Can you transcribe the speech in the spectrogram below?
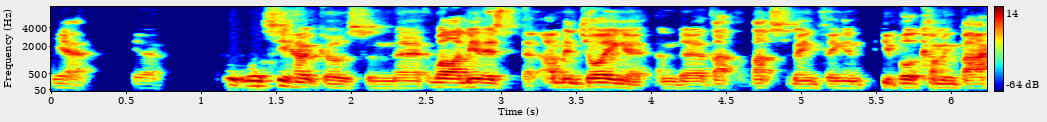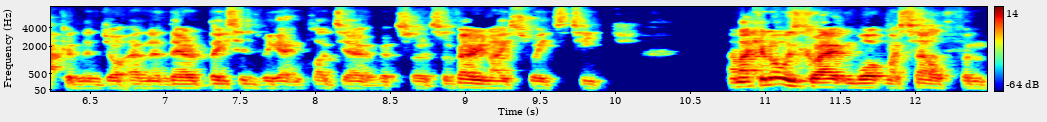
Yeah, yeah. We'll see how it goes. And uh, well, I mean, I'm enjoying it, and uh, that that's the main thing. And people are coming back and enjoy, and they they seem to be getting plenty out of it. So it's a very nice way to teach. And I can always go out and walk myself and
